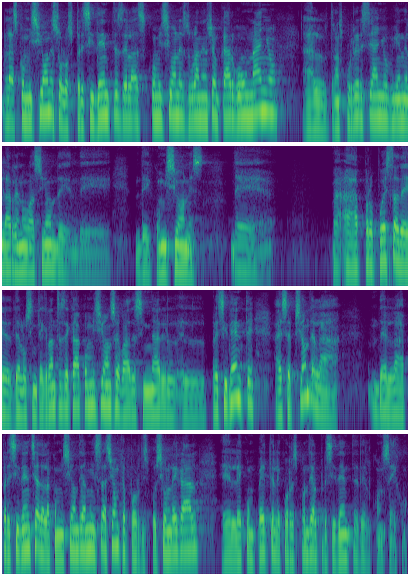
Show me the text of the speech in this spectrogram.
las comisiones o los presidentes de las comisiones duran en su encargo un año. Al transcurrir este año viene la renovación de, comisiones. a propuesta de, los integrantes de cada comisión se va a designar el presidente, a excepción de la de la presidencia de la Comisión de Administración, que por disposición legal eh, le compete, le corresponde al presidente del Consejo.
